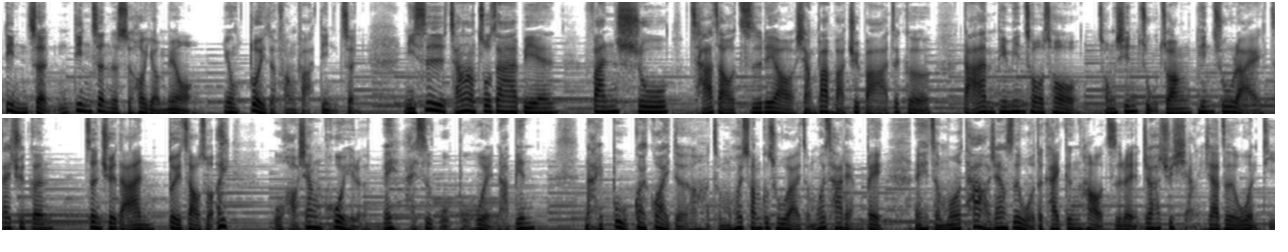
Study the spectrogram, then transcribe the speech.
订正，你订正的时候有没有用对的方法订正？你是常常坐在那边翻书、查找资料，想办法去把这个答案拼拼凑凑、重新组装拼出来，再去跟正确答案对照，说：“哎。”我好像会了，哎，还是我不会？哪边哪一步怪怪的啊？怎么会算不出来？怎么会差两倍？哎，怎么它好像是我的开根号之类？就要去想一下这个问题。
